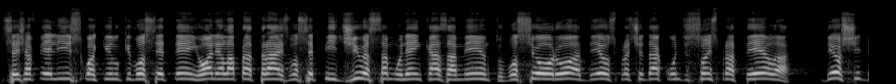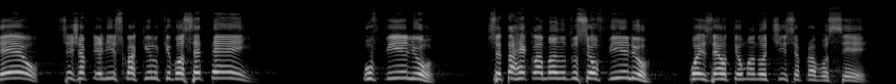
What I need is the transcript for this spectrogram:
Seja feliz com aquilo que você tem. Olha lá para trás, você pediu essa mulher em casamento, você orou a Deus para te dar condições para tê-la. Deus te deu. Seja feliz com aquilo que você tem. O filho, você está reclamando do seu filho? Pois é, eu tenho uma notícia para você.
